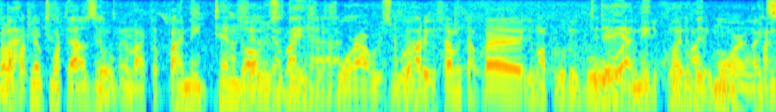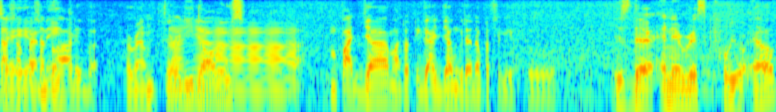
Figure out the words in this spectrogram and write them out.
kalau Back pakai in potas tuh 2000, memang cepat. I made $10 hasilnya a day for banyak. four hours Satu work. hari bisa mencapai 50 ribu Today, I atau make 75 quite a bit ribu. more. I'd Nggak say sampai I satu make hari, Mbak. Around $30. Hanya 4 jam atau 3 jam kita dapat segitu. Is there any risk for your health?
